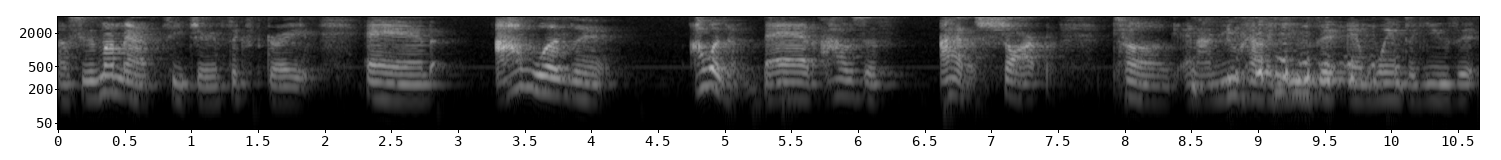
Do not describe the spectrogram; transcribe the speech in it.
Um, she was my math teacher in sixth grade, and I wasn't. I wasn't bad. I was just. I had a sharp tongue, and I knew how to use it and when to use it.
